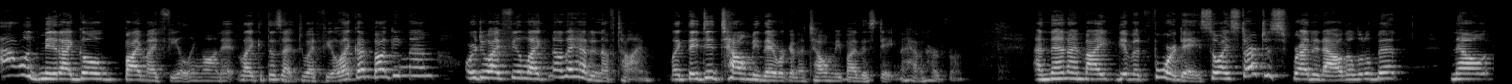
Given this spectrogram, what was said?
I'll admit I go by my feeling on it. Like, does that do I feel like I'm bugging them? Or do I feel like, no, they had enough time? Like they did tell me they were going to tell me by this date and I haven't heard from them. And then I might give it four days. So I start to spread it out a little bit. Now,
